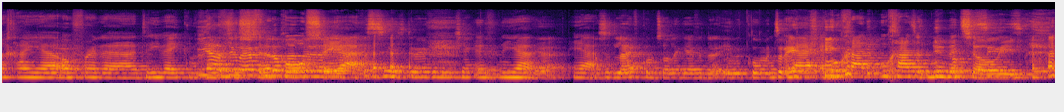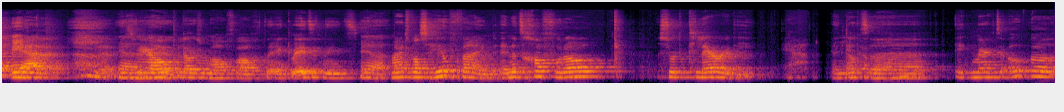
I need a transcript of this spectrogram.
We gaan je over eh, drie weken nog Ja, doe eventjes even eh, nog polsen. een... ja. precies. Doe even een check. Even, ja. Ja. Als het live komt, zal ik even de- in de comments reageren. en hoe gaat, hoe gaat het nu met Zoe? Ja. Het is weer hopeloos om half acht. Nee, ik weet het niet. Maar het was heel fijn. En het gaf vooral een soort clarity. Ja. En dat, eh, ik merkte ook wel,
